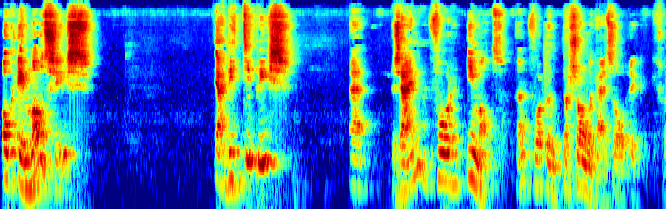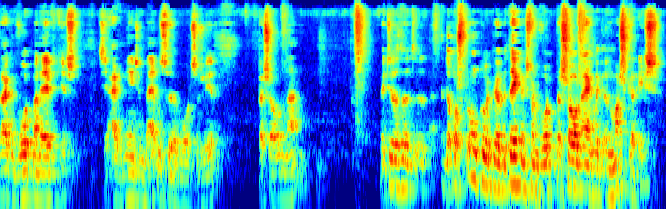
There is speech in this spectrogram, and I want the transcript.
ook emoties, ja, die typisch uh, zijn voor iemand, hè, voor een persoonlijkheid. Zo, ik, ik gebruik het woord maar eventjes. Het is eigenlijk niet eens een Bijbelse woord zozeer persoonnaam. Weet u dat het, de oorspronkelijke betekenis van het woord persoon eigenlijk een masker is?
